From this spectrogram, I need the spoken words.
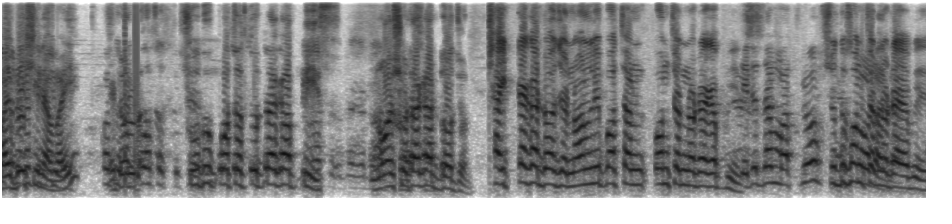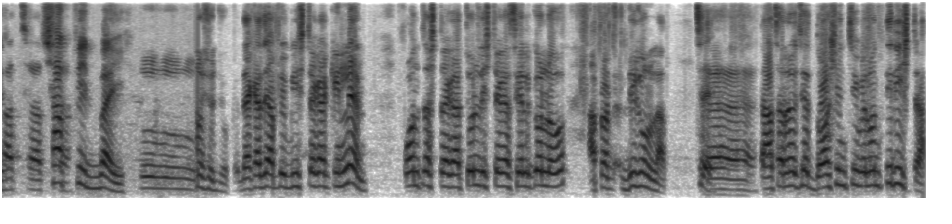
ভাই বেশি না ভাই। শুধু পঁচাত্তর টাকা পিস নয়শো টাকা ডজন ষাট টাকা ডজন অনলি পঞ্চান্ন টাকা পিস এটার দাম মাত্র শুধু পঞ্চান্ন টাকা। পিস আচ্ছা আচ্ছা। সাত ফিট বাই সুযোগ দেখা যায় আপনি বিশ টাকা কিনলেন পঞ্চাশ টাকা চল্লিশ টাকা সেল করলেও আপনার দ্বিগুণ লাভ। বুঝছে? হ্যাঁ, হ্যাঁ, হ্যাঁ। তাছাড়া হচ্ছে দশ ইঞ্চি বেলুন তিরিশটা।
